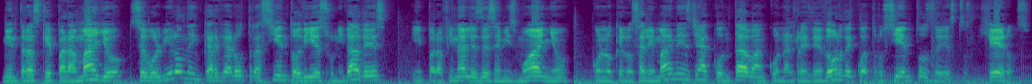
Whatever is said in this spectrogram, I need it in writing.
mientras que para mayo se volvieron a encargar otras 110 unidades y para finales de ese mismo año, con lo que los alemanes ya contaban con alrededor de 400 de estos ligeros.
